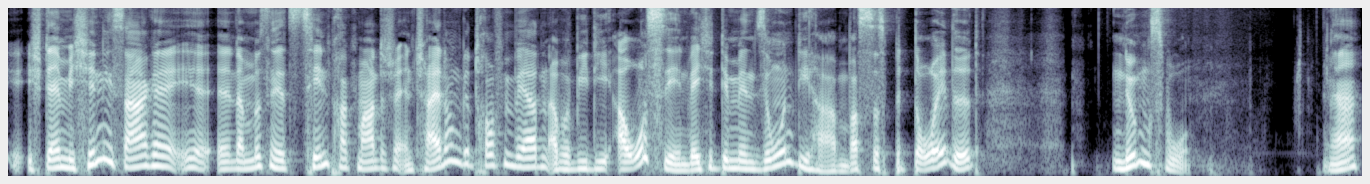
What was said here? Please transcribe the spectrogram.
Ich stelle mich hin, ich sage, äh, da müssen jetzt zehn pragmatische Entscheidungen getroffen werden, aber wie die aussehen, welche Dimensionen die haben, was das bedeutet, nirgendwo. Ja,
